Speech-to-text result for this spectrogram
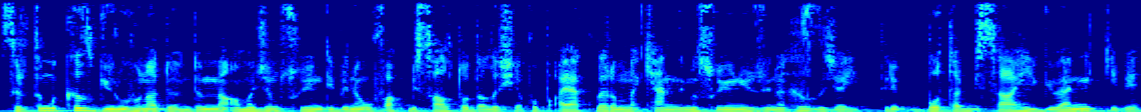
Sırtımı kız güruhuna döndüm ve amacım suyun dibine ufak bir salto dalış yapıp ayaklarımla kendimi suyun yüzüne hızlıca ittirip bota bir sahil güvenlik gibi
